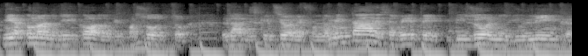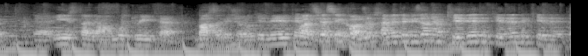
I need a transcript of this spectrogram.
Mi raccomando, vi ricordo che qua sotto la descrizione è fondamentale, se avete bisogno di un link eh, Instagram o Twitter, basta che ce lo chiedete. Qualsiasi cosa, se avete bisogno chiedete, chiedete, chiedete.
